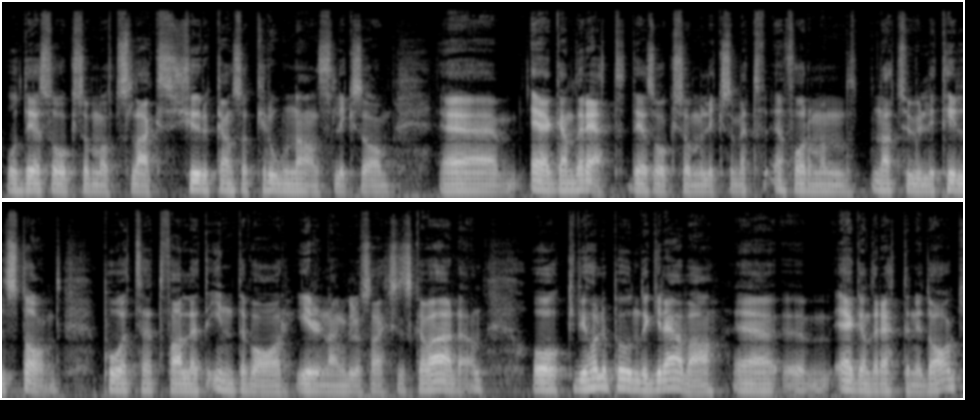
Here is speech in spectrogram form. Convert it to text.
och det såg som något slags kyrkans och kronans liksom eh, äganderätt. Det såg som liksom ett, en form av naturligt tillstånd på ett sätt fallet inte var i den anglosaxiska världen. Och vi håller på att undergräva eh, äganderätten idag,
